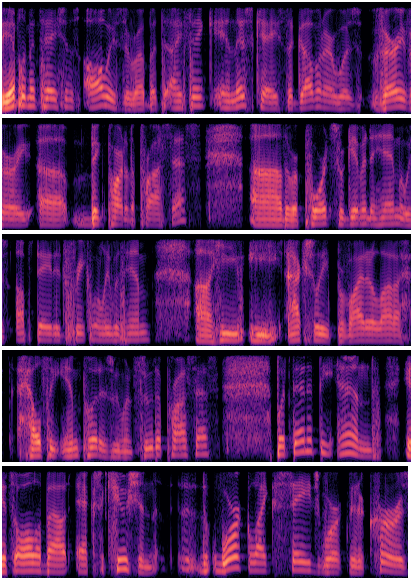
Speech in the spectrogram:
The implementation is always the rub, but I think in this case the governor was very, very uh, big part of the process. Uh, the reports were given to him; it was updated frequently with him. Uh, he he actually provided a lot of healthy input as we went through the process. But then at the end, it's all about execution. The work like Sage work that occurs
